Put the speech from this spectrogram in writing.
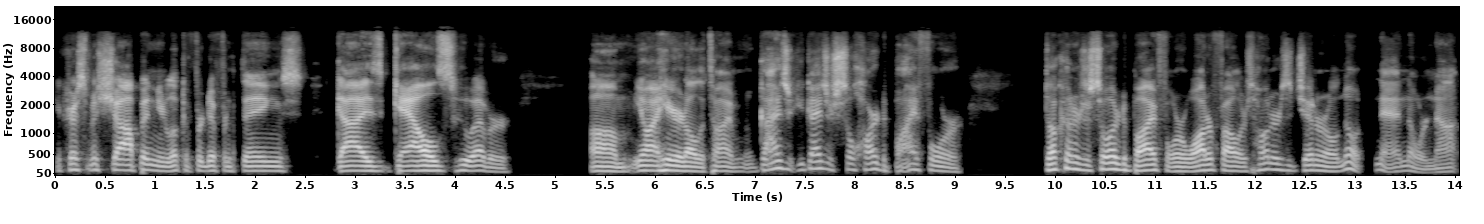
You're Christmas shopping, you're looking for different things, guys, gals, whoever. Um, you know, I hear it all the time. Guys, you guys are so hard to buy for. Duck hunters are so hard to buy for. Waterfowlers, hunters in general. No, nah, no, we're not.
